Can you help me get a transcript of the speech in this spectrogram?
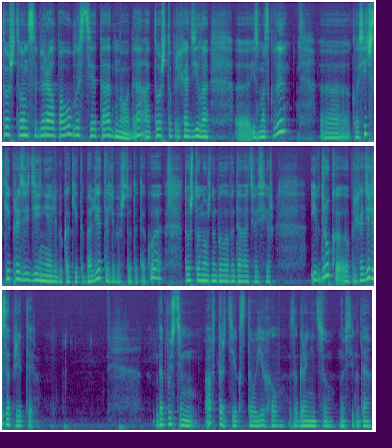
то, что он собирал по области, это одно, да, а то, что приходило э, из Москвы, э, классические произведения, либо какие-то балеты, либо что-то такое, то, что нужно было выдавать в эфир. И вдруг э, приходили запреты. Допустим, автор текста уехал за границу навсегда.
